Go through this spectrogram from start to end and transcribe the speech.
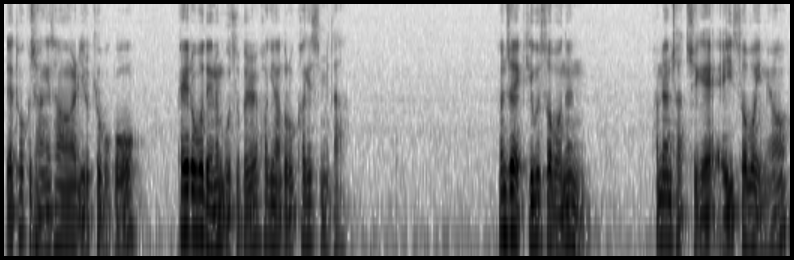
네트워크 장애 상황을 일으켜보고 페이로버 되는 모습을 확인하도록 하겠습니다. 현재 액티브 서버는 화면 좌측에 A 서버이며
